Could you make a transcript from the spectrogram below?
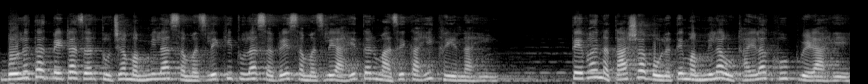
बोलतात बेटा जर तुझ्या मम्मीला समजले की तुला सगळे समजले आहे तर माझे काही खैर नाही. तेव्हा नताशा बोलते मम्मीला उठायला खूप वेळ आहे.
